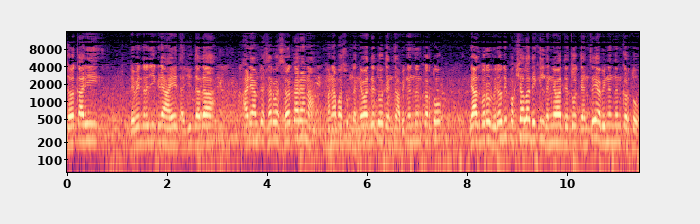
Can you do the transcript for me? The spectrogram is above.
सहकारी देवेंद्रजीकडे आहेत अजितदादा आणि आमच्या सर्व सहकाऱ्यांना मनापासून धन्यवाद देतो त्यांचं अभिनंदन करतो. याचबरोबर विरोधी पक्षाला देखील धन्यवाद देतो त्यांचंही अभिनंदन करतो.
